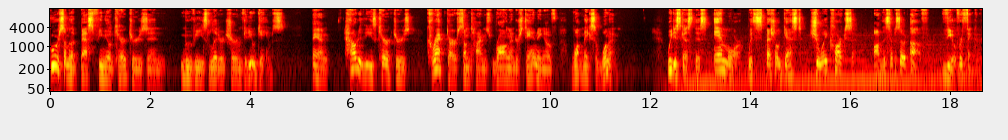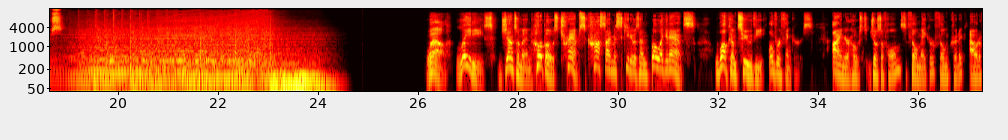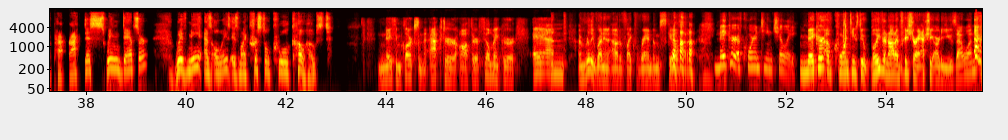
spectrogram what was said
who are some of the best female characters in movies, literature, and video games? And how do these characters correct our sometimes wrong understanding of what makes a woman? We discuss this and more with special guest Joy Clarkson on this episode of The Overthinkers. Well, ladies, gentlemen, hobos, tramps, cross eyed mosquitoes, and bow legged ants, welcome to The Overthinkers. I am your host, Joseph Holmes, filmmaker, film critic, out of practice, swing dancer. With me, as always, is my crystal cool co host, Nathan Clarkson, actor, author, filmmaker, and I'm really running out of like random skills. Maker of quarantine chili. Maker of quarantine stew. Believe it or not, I'm pretty sure I actually already used that one.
